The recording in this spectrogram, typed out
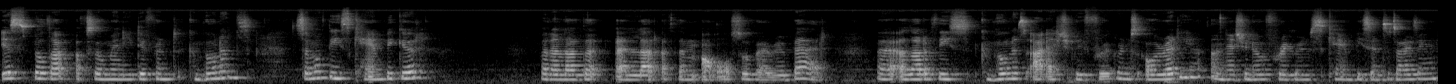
is built up of so many different components. Some of these can be good, but a lot, of, a lot of them are also very bad. Uh, a lot of these components are actually fragrance already, and as you know, fragrance can be sensitizing.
